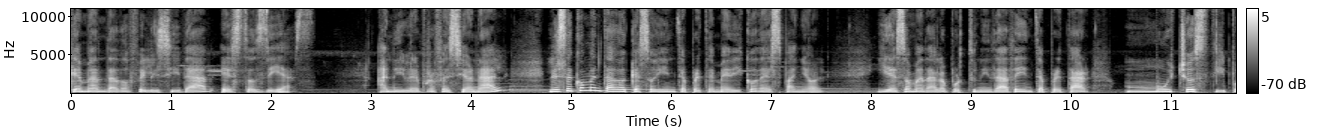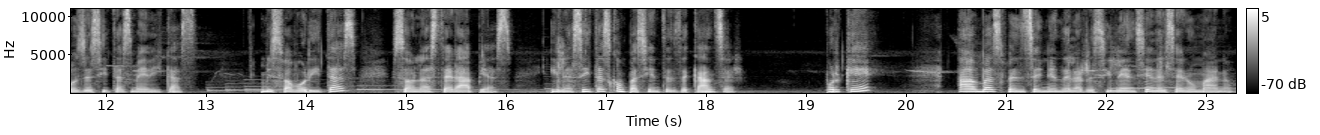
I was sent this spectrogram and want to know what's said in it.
que me han dado felicidad estos días. A nivel profesional, les he comentado que soy intérprete médico de español y eso me da la oportunidad de interpretar muchos tipos de citas médicas. Mis favoritas son las terapias y las citas con pacientes de cáncer. ¿Por qué? Ambas me enseñan de la resiliencia del ser humano,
